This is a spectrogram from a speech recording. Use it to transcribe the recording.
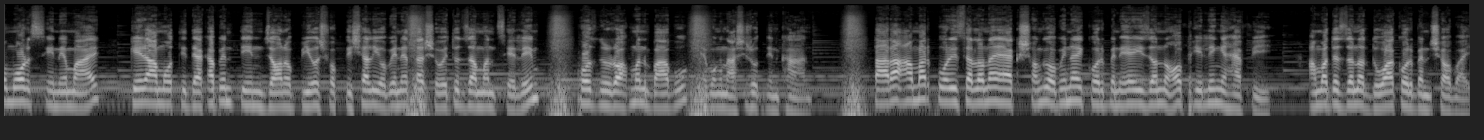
ওমর সিনেমায় কেরামতি দেখাবেন তিন জনপ্রিয় শক্তিশালী অভিনেতা শহীদুজ্জামান সেলিম, ফজলুর রহমান বাবু এবং নাসির উদ্দিন খান। তারা আমার পরিচালনায় একসঙ্গে অভিনয় করবেন, এই জন্য ফিলিং হ্যাপি আমাদের জন্য দোয়া করবেন সবাই।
